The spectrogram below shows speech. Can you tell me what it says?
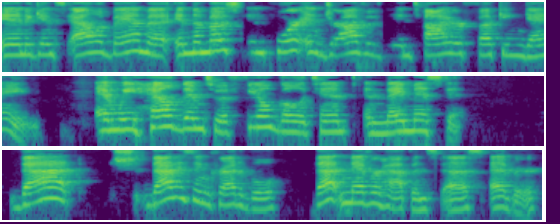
in against Alabama in the most important drive of the entire fucking game and we held them to a field goal attempt and they missed it. That that is incredible. That never happens to us ever.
